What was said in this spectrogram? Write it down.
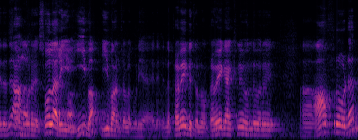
எது? ஆ ஒரு சோலார் ஈவா. ஈவான்னு சொல்லக்கூடிய இது. இந்த பிரவேக் சொல்லுவோம். பிரவேக் ஆக்சுவலி வந்து ஒரு ஆஃப் ரோடர்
